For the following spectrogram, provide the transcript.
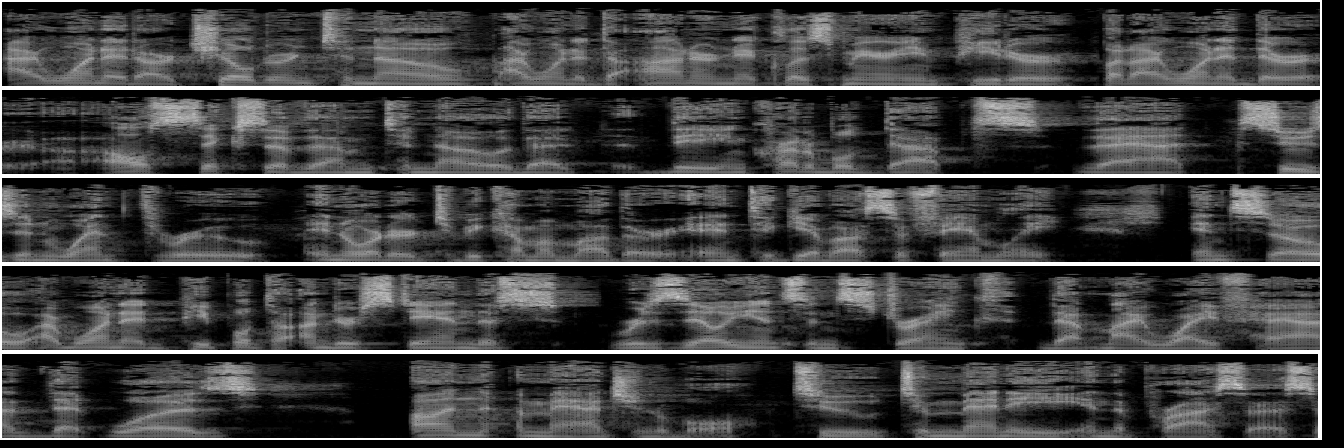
I wanted our children to know. I wanted to honor Nicholas, Mary, and Peter, but I wanted their all six of them to know that the incredible depths that Susan went through in order to become a mother and to give us a family. And so I wanted people to understand this resilience and strength that my wife had that was unimaginable to to many in the process.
